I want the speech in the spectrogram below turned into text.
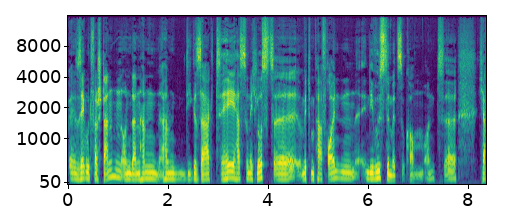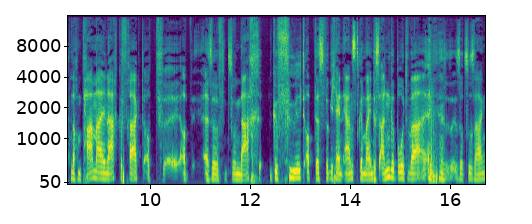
äh, sehr gut verstanden. Und dann haben, haben die gesagt, hey, hast du nicht Lust, äh, mit ein paar Freunden in die Wüste mitzukommen? Und äh, ich habe noch ein paar Mal nachgefragt, ob, äh, ob also so nachgefühlt, ob das wirklich ein ernst gemeintes Angebot war sozusagen.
